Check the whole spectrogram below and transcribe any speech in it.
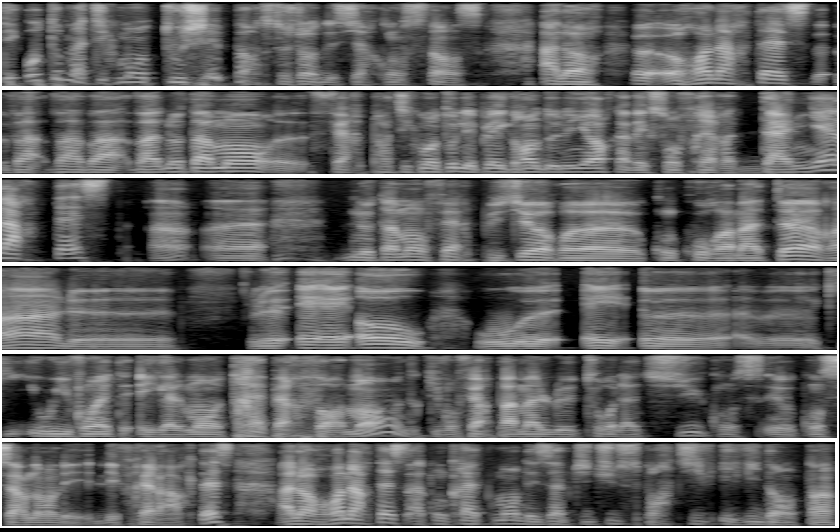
tu es automatiquement touché par ce genre de circonstances. Alors, euh, Ron Artest va, va, va, va notamment euh, faire pratiquement tous les playgrounds de New York avec son frère Daniel Artest, hein, euh, notamment faire plusieurs concours amateurs, hein, le le AAO où, euh, et, euh, euh, qui, où ils vont être également très performants, donc ils vont faire pas mal le tour là-dessus concernant les, les, frères Artes. Alors Ron Artes a concrètement des aptitudes sportives évidentes. Hein.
